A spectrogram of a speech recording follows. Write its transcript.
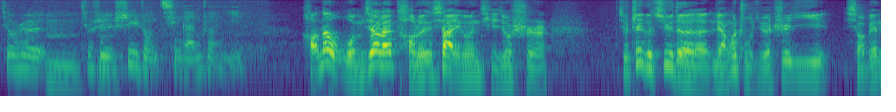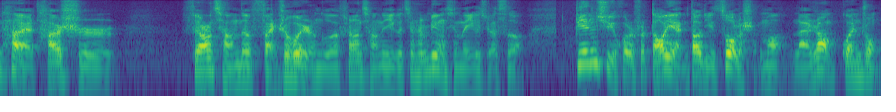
就是嗯，就是是一种情感转移。好，那我们接下来讨论下一个问题，就是就这个剧的两个主角之一小变态，他是非常强的反社会人格，非常强的一个精神病型的一个角色。编剧或者说导演到底做了什么来让观众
